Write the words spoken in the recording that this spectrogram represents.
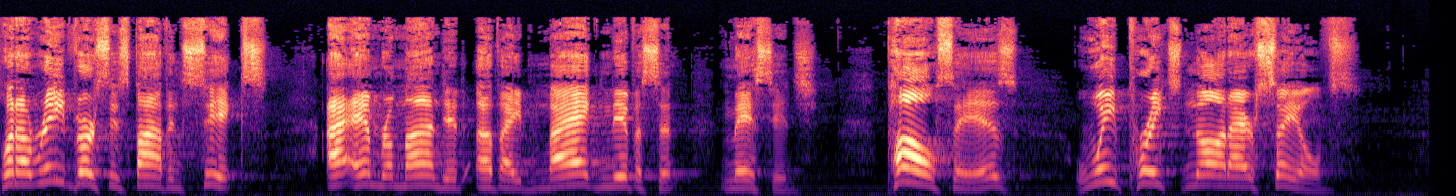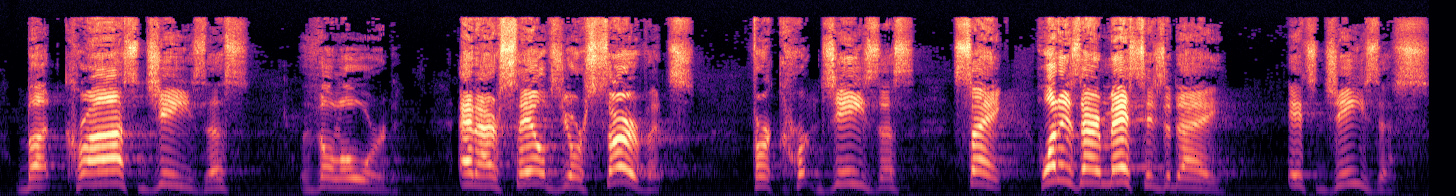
When I read verses five and six, I am reminded of a magnificent message. Paul says, We preach not ourselves, but Christ Jesus the Lord, and ourselves your servants for Jesus' sake. What is our message today? It's Jesus.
